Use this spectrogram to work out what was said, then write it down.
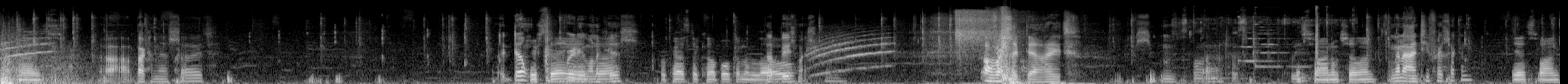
Nice. Ah, back on their side. I don't really want to kiss. We're past a couple coming That low. boost might stay. Oh, right, I died. Bottom bad. test. Three. It's fine, I'm chilling. I'm gonna anti for a second. Yeah, it's fine.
